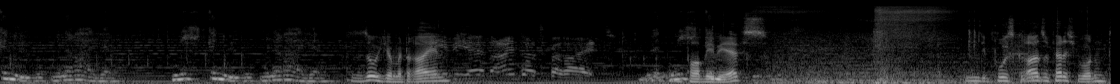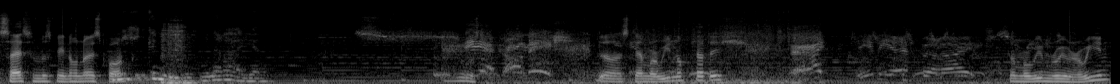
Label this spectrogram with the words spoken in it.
genügend Mineralien. Nicht genügend Mineralien. So, hier mit rein. Ein paar BBFs. Hm, Depot ist gerade so fertig geworden. Das heißt, wir müssen gleich noch ein neues bauen. Nicht genügend Mineralien. Da ist der Marine noch fertig. So, Marine, Marine, Marine.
